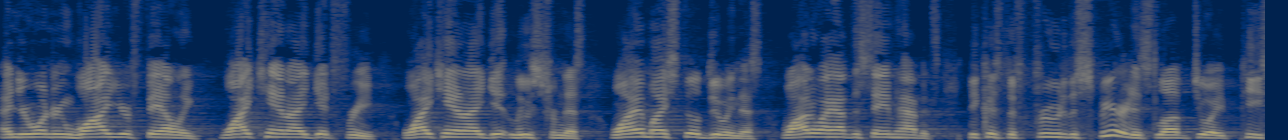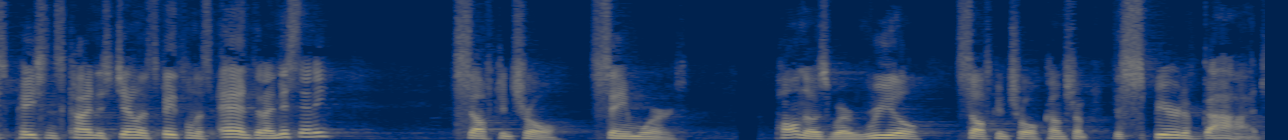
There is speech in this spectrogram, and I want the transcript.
And you're wondering why you're failing. Why can't I get free? Why can't I get loose from this? Why am I still doing this? Why do I have the same habits? Because the fruit of the Spirit is love, joy, peace, patience, kindness, gentleness, faithfulness, and, did I miss any? Self-control. Same word. Paul knows where real self-control comes from. The Spirit of God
